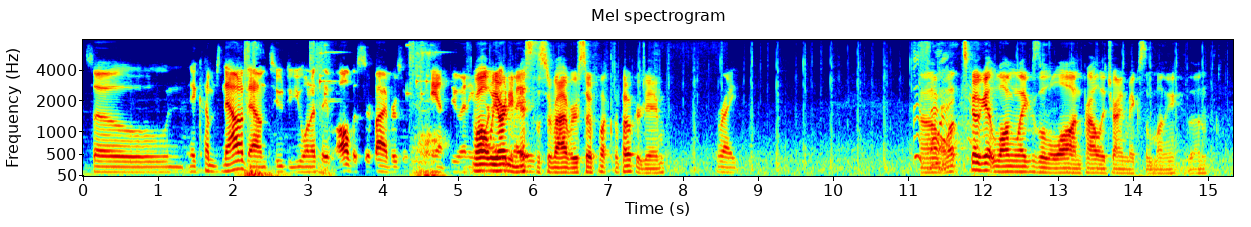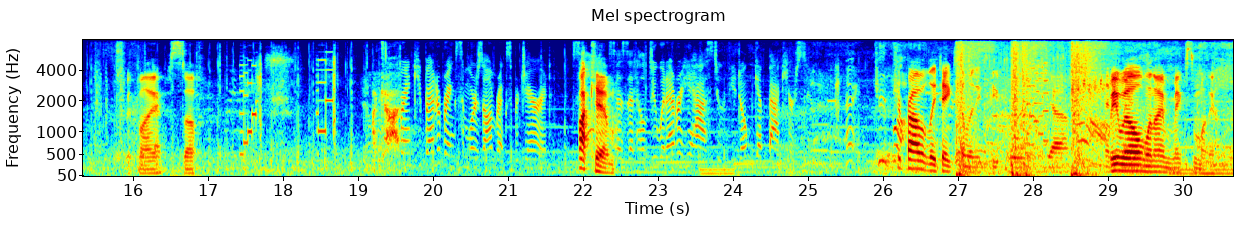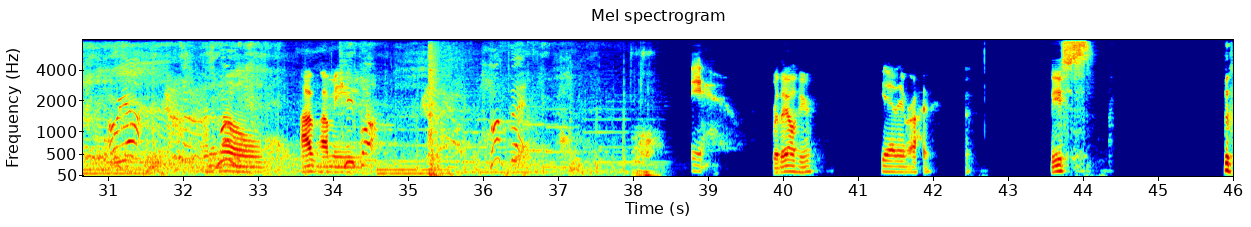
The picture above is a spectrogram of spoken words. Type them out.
So it comes now down to: Do you want to save all the survivors, which we can't do anymore? Well, we already anyways? missed the survivors, so fuck the poker game. Right. This Um, let's go get long legs of the law and probably try and make some money then with my stuff. my God. Frank, you better bring some more Zombrex for Jared. Fuck him. Says that he'll do whatever he has to if you don't get back here soon. Hey, keep Should up. probably take some of these people. Yeah. We will when I make some money. Hurry up. I don't know. I, I mean, Keep up. Hoof it. eh. Were they all here? Yeah, they were all here. Denise.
